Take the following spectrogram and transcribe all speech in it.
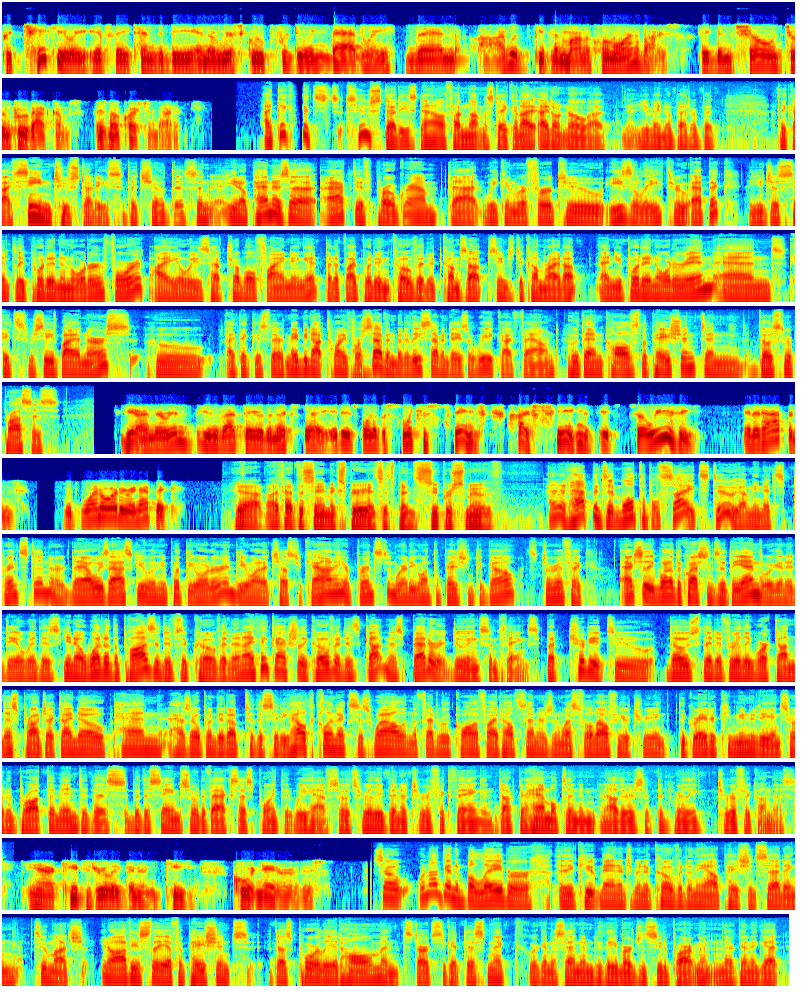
particularly if they tend to be in a risk group for doing badly, then I would give them monoclonal antibodies. They've been shown to improve outcomes. There's no question about it. I think it's two studies now, if I'm not mistaken. I, I don't know. Uh, you may know better, but I think I've seen two studies that showed this. And, you know, Penn is an active program that we can refer to easily through Epic. You just simply put in an order for it. I always have trouble finding it, but if I put in COVID, it comes up, seems to come right up. And you put an order in, and it's received by a nurse who I think is there maybe not 24 7, but at least seven days a week, I found, who then calls the patient and goes through a process yeah, and they're in either that day or the next day. It is one of the slickest things I've seen. It's so easy, and it happens with one order in Epic. Yeah, I've had the same experience. It's been super smooth. And it happens at multiple sites too. I mean, it's Princeton, or they always ask you when you put the order in, do you want it Chester County or Princeton? Where do you want the patient to go? It's terrific. Actually, one of the questions at the end we're going to deal with is, you know, what are the positives of COVID? And I think actually COVID has gotten us better at doing some things. But tribute to those that have really worked on this project. I know Penn has opened it up to the city health clinics as well, and the federally qualified health centers in West Philadelphia are treating the greater community and sort of brought them into this with the same sort of access point that we have. So it's really been a terrific thing. And Dr. Hamilton and others have been really terrific on this. Yeah, Keith has really been a key coordinator of this. So, we're not going to belabor the acute management of COVID in the outpatient setting too much. You know, obviously, if a patient does poorly at home and starts to get dyspneic, we're going to send him to the emergency department and they're going to get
